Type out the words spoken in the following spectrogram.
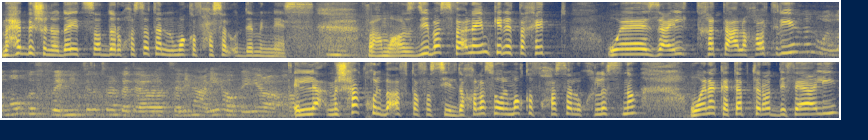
ما أحبش إن ده يتصدر وخاصة إن الموقف حصل قدام الناس. فاهمة قصدي؟ بس فأنا يمكن اتخذت وزعلت خدت على خاطري. ولا موقف إن أنت تسلمي عليها وهي لا مش هدخل بقى في تفاصيل ده. خلاص هو الموقف حصل وخلصنا وأنا كتبت رد فعلي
